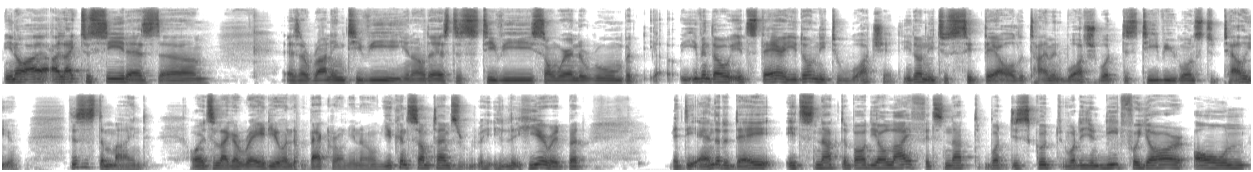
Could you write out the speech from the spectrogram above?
you know i, I like to see it as um, as a running tv you know there's this tv somewhere in the room but even though it's there you don't need to watch it you don't need to sit there all the time and watch what this tv wants to tell you this is the mind or it's like a radio in the background you know you can sometimes hear it but at the end of the day, it's not about your life. It's not what is good, what do you need for your own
